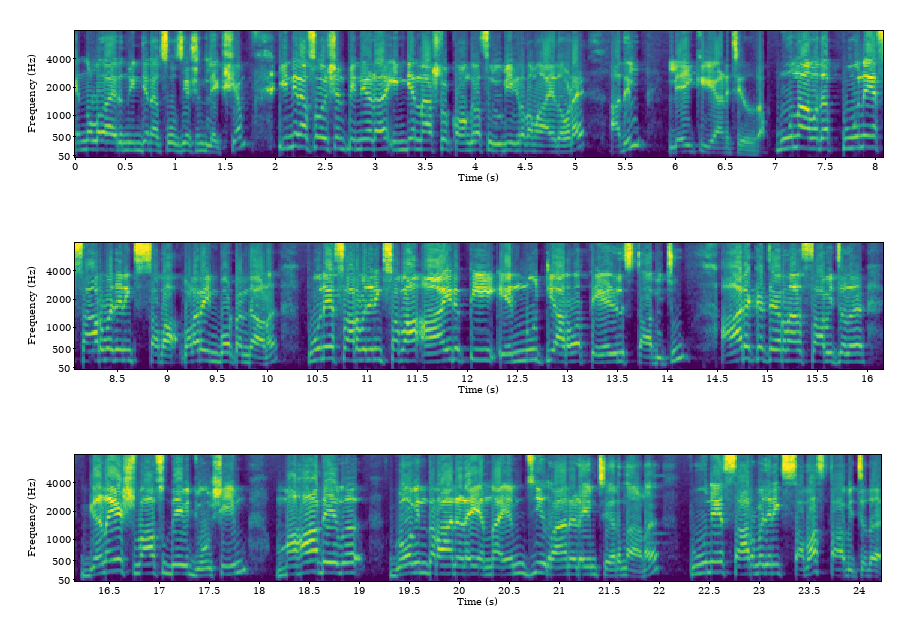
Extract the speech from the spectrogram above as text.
എന്നുള്ളതായിരുന്നു ഇന്ത്യൻ അസോസിയേഷൻ ലക്ഷ്യം. ഇന്ത്യൻ അസോസിയേഷൻ പിന്നീട് ഇന്ത്യൻ നാഷണൽ കോൺഗ്രസ് രൂപീകൃതമായതോടെ അതിൽ ലയിക്കുകയാണ് ചെയ്തത്. മൂന്നാമത് പൂനെ സാർവജനിക് സഭ വളരെ ഇമ്പോർട്ടന്റ് ആണ്. പൂനെ സാർവജനിക് സഭ ആയിരത്തി എണ്ണൂറ്റി അറുപത്തി ഏഴിൽ സ്ഥാപിച്ചു. ആരൊക്കെ ചേർന്നാണ് സ്ഥാപിച്ചത്? ഗണേഷ് വാസുദേവ് ജോഷിയും മഹാദേവ് ഗോവിന്ദ റാനഡെ എന്ന എം ജി റാനഡയും ചേർന്നാണ് പൂനെ സാർവജനിക് സഭ സ്ഥാപിച്ചത്.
